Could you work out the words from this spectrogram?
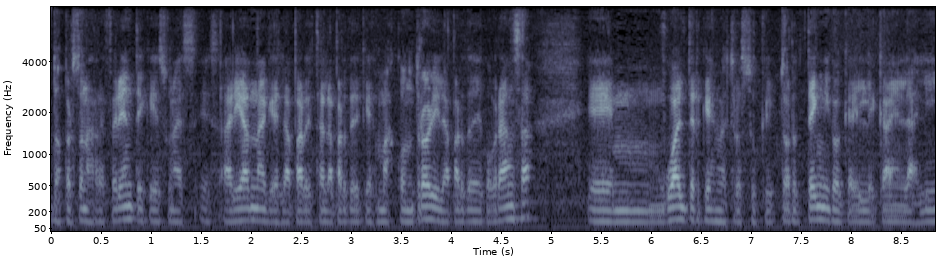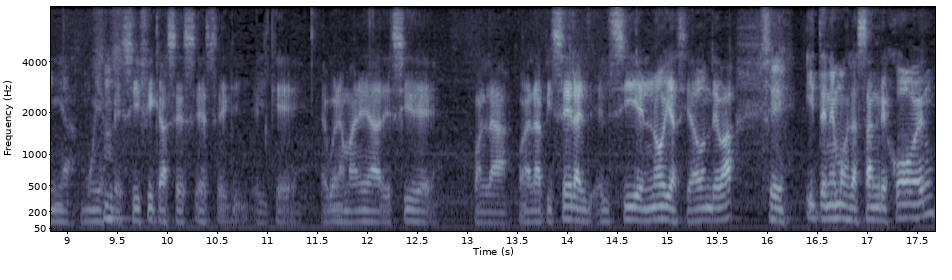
dos personas referentes, que es una es, es Ariadna, que es la parte, está la parte que es más control y la parte de cobranza. Em, Walter, que es nuestro suscriptor técnico, que ahí le caen las líneas muy Mm. específicas, es, es el, el que de alguna manera decide con la, con la lapicera el, el sí, el no y hacia dónde va. Sí. Y tenemos la sangre joven,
